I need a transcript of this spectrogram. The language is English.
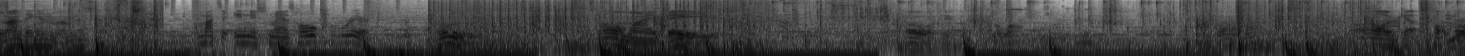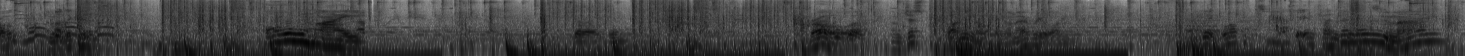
Landing in, man. Let's go. I'm about to end this man's whole career. Oh. Oh my days. Oh, okay. Oh, get pop, bro. Another kid. Oh my. Bro, I'm just bunny hopping on everyone. Wait, what happened to you? I in front of don't you. know, man.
